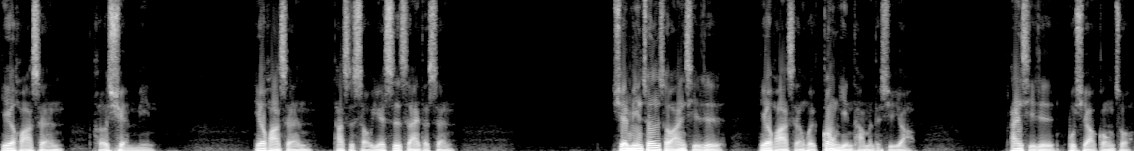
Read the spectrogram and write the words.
耶和华神和选民。耶和华神他是守约施慈爱的神，选民遵守安息日，耶和华神会供应他们的需要。安息日不需要工作。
